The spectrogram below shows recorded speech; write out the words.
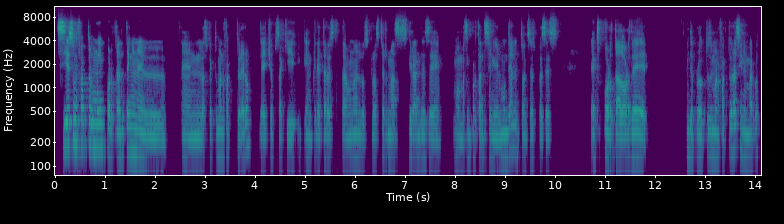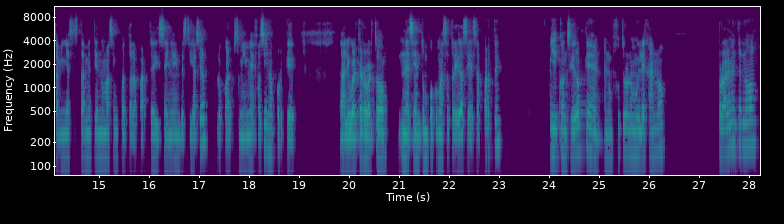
sí es un factor muy importante en el, en el aspecto manufacturero. De hecho, pues aquí en Querétaro está uno de los clústeres más grandes de, o más importantes a nivel mundial, entonces pues es exportador de, de productos de manufactura, sin embargo también ya se está metiendo más en cuanto a la parte de diseño e investigación, lo cual pues a mí me fascina porque al igual que Roberto me siento un poco más atraído hacia esa parte y considero que en un futuro no muy lejano, probablemente no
